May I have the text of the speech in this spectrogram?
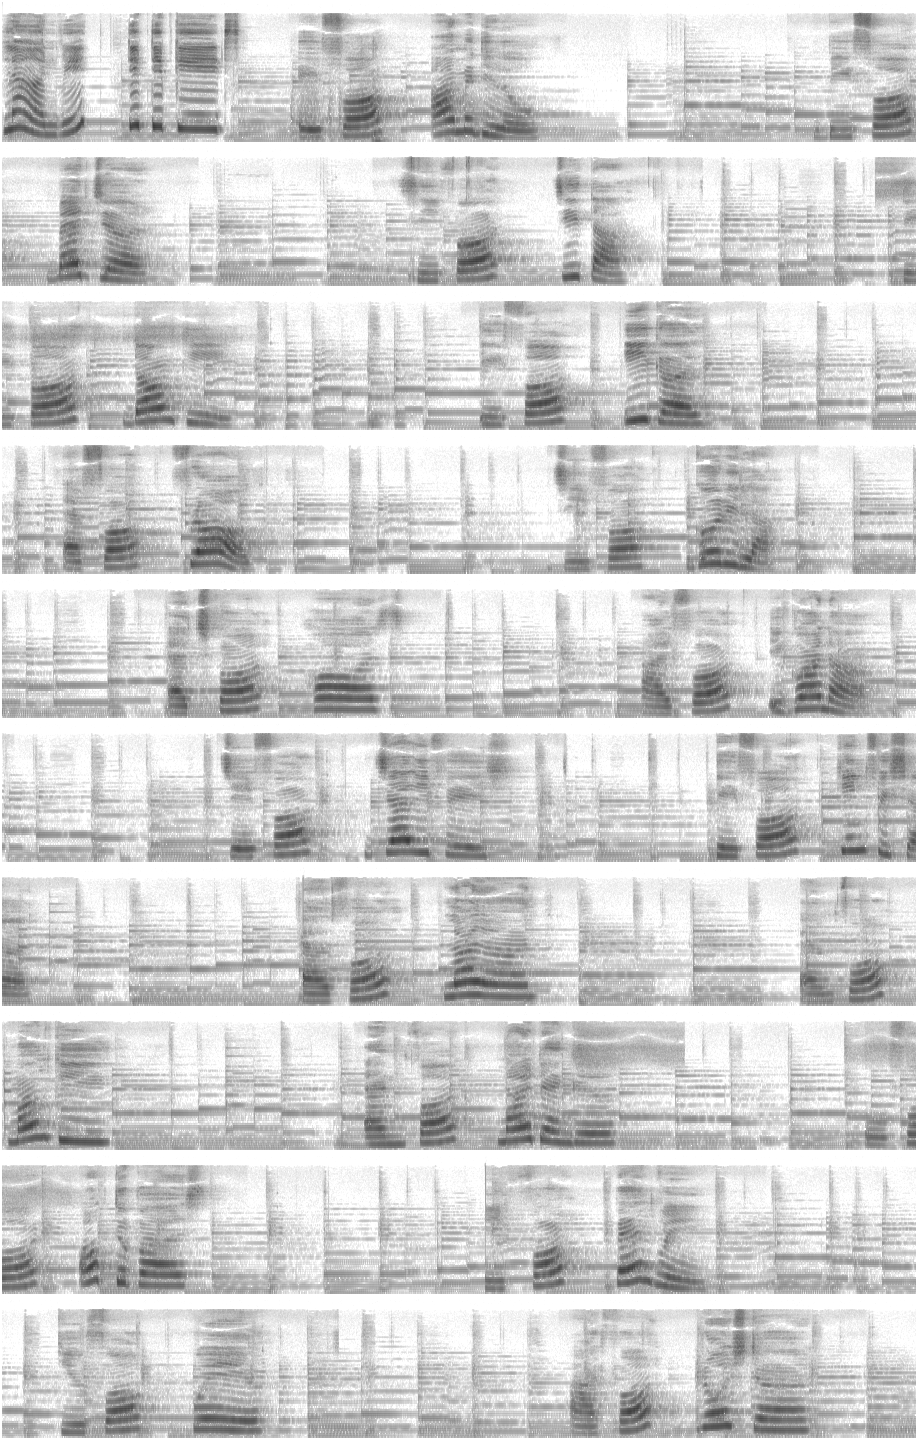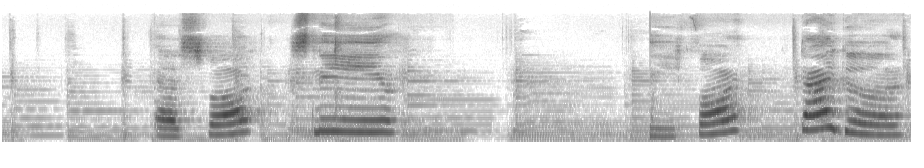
Learn with Tip Tip Kids. A for armadillo. B for badger. C for cheetah. D for donkey. E for eagle. F for frog. G for gorilla. H for horse. I for iguana. J for jellyfish. K for kingfisher. L for lion. M for monkey. N for nightingale. O for octopus. P for penguin. Q for quail. R for rooster. S for snail. T for tiger.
